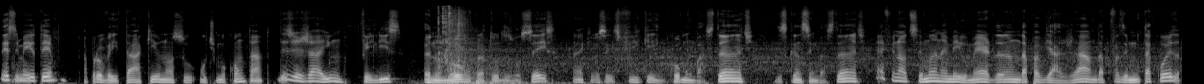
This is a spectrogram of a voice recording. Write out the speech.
Nesse meio tempo, aproveitar aqui o nosso último contato, desejar aí um feliz ano novo para todos vocês, né? Que vocês fiquem, comam bastante, descansem bastante. É final de semana, é meio merda, não dá para viajar, não dá para fazer muita coisa,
